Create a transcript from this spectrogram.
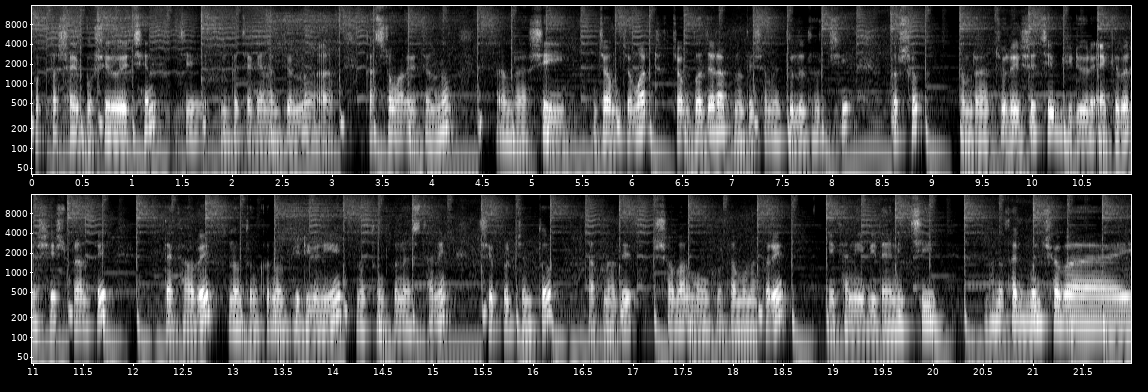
প্রত্যাশায় বসে রয়েছেন যে বেচা কেনার জন্য কাস্টমারের জন্য। আমরা সেই জমজমাট চকবাজার আপনাদের সামনে তুলে ধরছি। দর্শক আমরা চলে এসেছি ভিডিওর একেবারে শেষ প্রান্তে। দেখা হবে নতুন কোনো ভিডিও নিয়ে, নতুন কোনো স্থানে। সে পর্যন্ত আপনাদের সবার মঙ্গল কামনা করে এখানেই বিদায় নিচ্ছি। ভালো থাকবেন সবাই।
